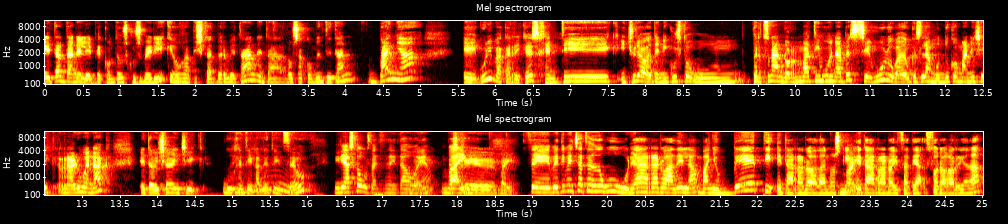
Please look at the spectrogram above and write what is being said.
eta danelepe kontauzkuz berik, egoga pixkat berbetan, eta gauza komentetan, baina e, guri bakarrik ez, jentik itxura baten ikustogun pertsona normatibuena bez, seguru badaukezela munduko manixek raruenak, eta hoxagaitxik gu jentik galdetu ditzeu. Nire asko gustatzen zait hau, eh? Bai. Eske, bai. Ze beti pentsatzen dugu gurea arraroa dela, baino beti, eta arraroa da noski, Bai. eta arraroa izatea zoragarria da,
